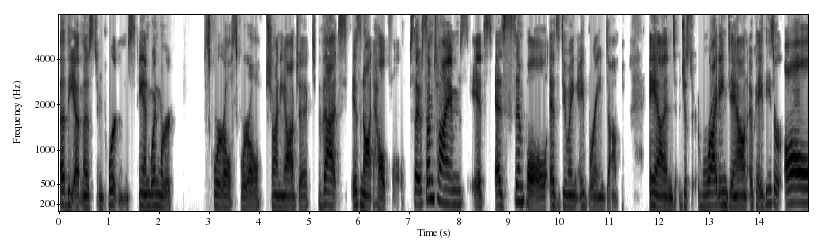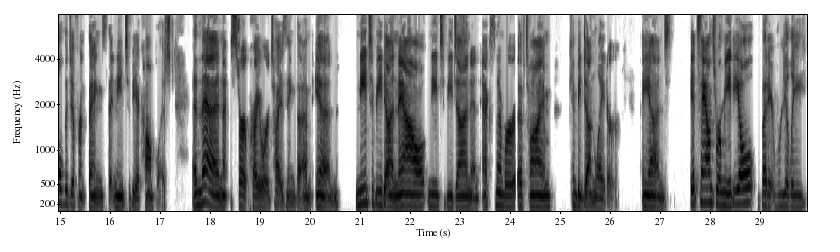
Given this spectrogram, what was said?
of the utmost importance. And when we're squirrel, squirrel, shiny object, that is not helpful. So sometimes it's as simple as doing a brain dump and just writing down, okay, these are all the different things that need to be accomplished. And then start prioritizing them in need to be done now, need to be done in X number of time, can be done later. And it sounds remedial, but it really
